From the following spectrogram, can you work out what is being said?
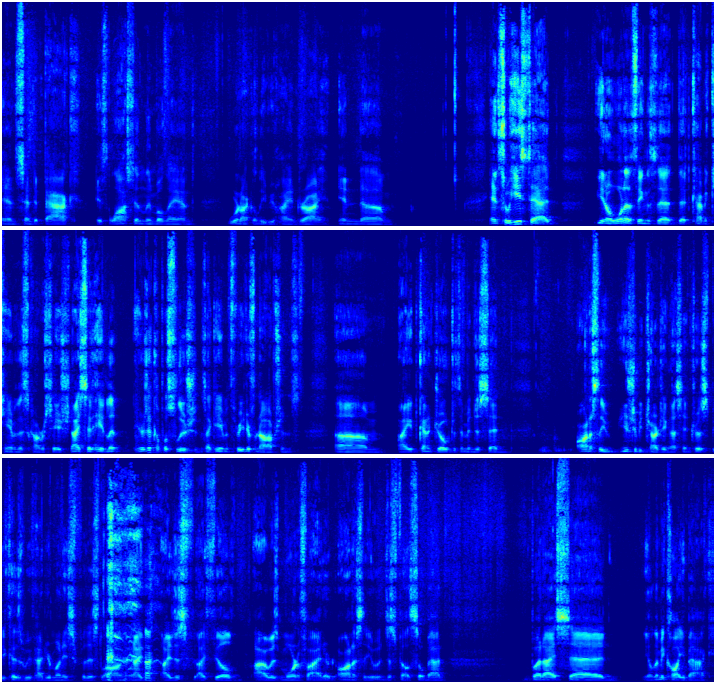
and send it back. It's lost in limbo land. We're not going to leave you high and dry. And um, and so he said, you know, one of the things that, that kind of came in this conversation, I said, hey, let, here's a couple solutions. I gave him three different options. Um, I kind of joked with him and just said, honestly, you should be charging us interest because we've had your monies for this long. and I, I just, I feel I was mortified. Or honestly, it just felt so bad. But I said, you know, let me call you back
